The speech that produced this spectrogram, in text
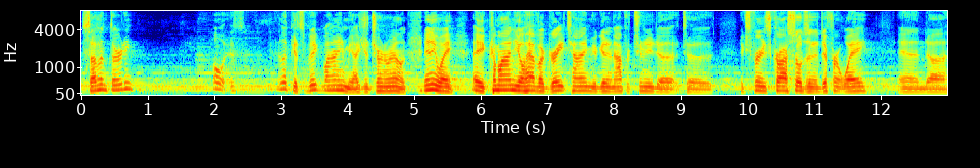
7.30? Oh, it's, look, it's big behind me. I should turn around. Anyway, hey, come on. You'll have a great time. You'll get an opportunity to, to experience Crossroads in a different way. And uh,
